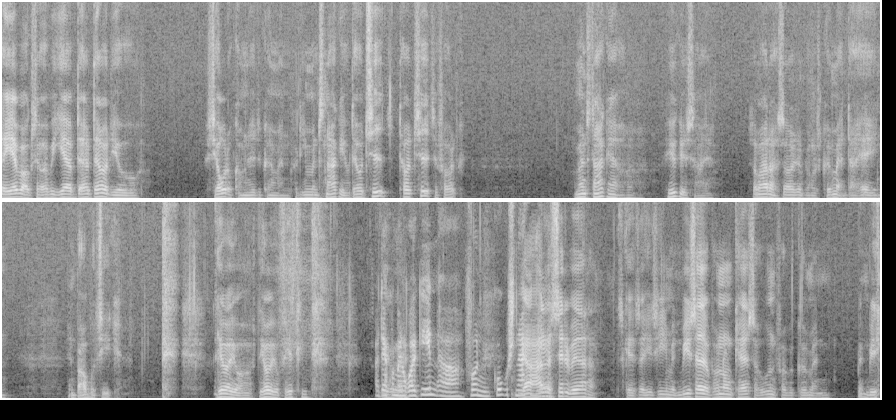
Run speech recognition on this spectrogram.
da jeg voksede op i Jerp, der, der var det jo sjovt at komme ned til købmanden, fordi man snakkede jo, der var tid, der var tid til folk. Og man snakkede og hyggede sig. Så var der så vores købmand, der havde en, en bagbutik. det var jo, det var jo festligt. Og der kunne man rykke ind og få en god snak Jeg har aldrig selv været der, skal jeg så sige, men vi sad jo på nogle kasser uden for købmanden. Men vi,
